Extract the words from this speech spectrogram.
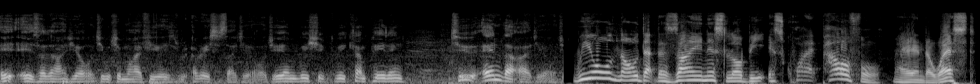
is an ideology which, in my view, is a racist ideology, and we should be campaigning to end that ideology. We all know that the Zionist lobby is quite powerful in the West,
